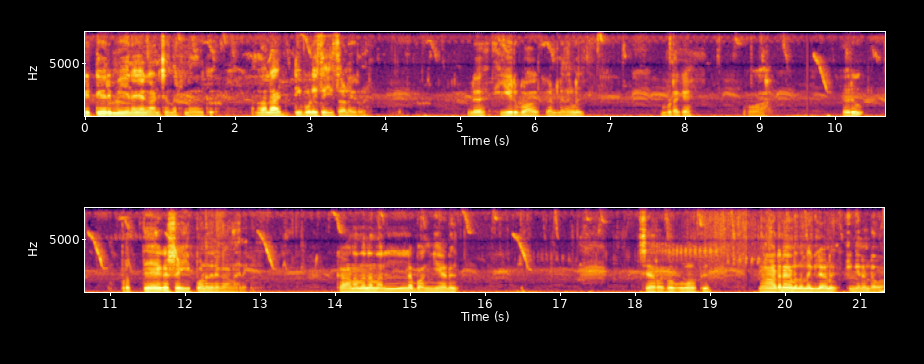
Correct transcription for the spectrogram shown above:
കിട്ടിയ ഒരു മീനെ ഞാൻ കാണിച്ചു തന്നിട്ടുണ്ട് നിങ്ങൾക്ക്. അത് നല്ല അടിപൊളി സൈസാണ് ഇത്. ഇതിന്റെ ഈ ഒരു ഭാഗമൊക്കെ കണ്ടില്ലേ നിങ്ങൾ? ഇവിടെയൊക്കെ. വാ. ഒരു പ്രത്യേക ഷേപ്പാണ് ഇതിനെ കാണാൻ. കാണാൻ തന്നെ നല്ല ഭംഗിയാണ്. ചിറകൊക്കെ നോക്ക്. നാടനാണെന്നുണ്ടെങ്കിലാണ് ഇങ്ങനെ ഉണ്ടാവുക.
